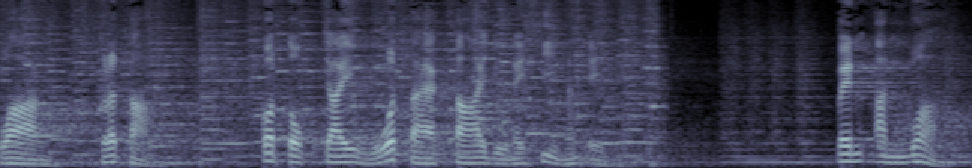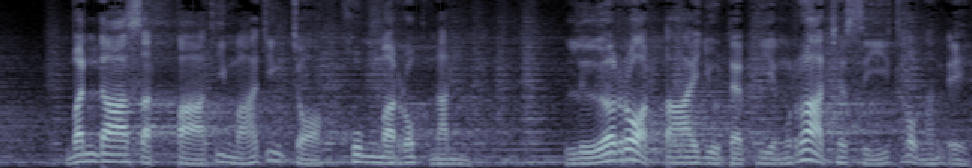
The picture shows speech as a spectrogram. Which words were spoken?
กวาง กระต่าย ก็ตกใจหัวแตกตายอยู่ในที่นั้นเอง เป็นอันว่าบรรดาสัตว์ป่าที่หมาจิ้งจอกคุมมารบนั้น เหลือรอดตายอยู่แต่เพียงราชสีเท่านั้นเอง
